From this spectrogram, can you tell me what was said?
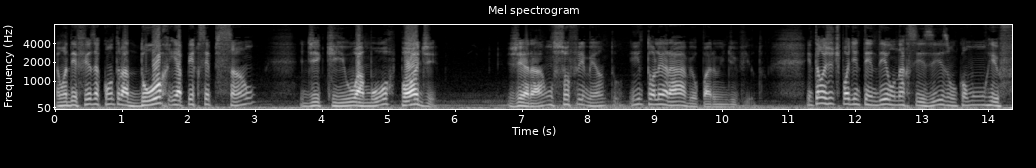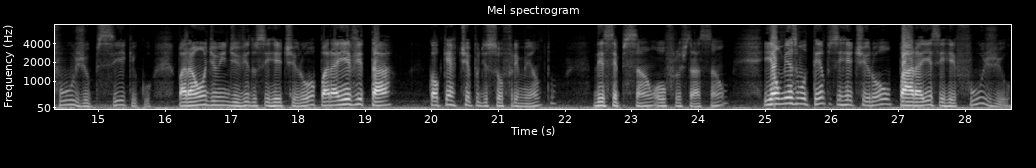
é uma defesa contra a dor e a percepção de que o amor pode gerar um sofrimento intolerável para o indivíduo. Então a gente pode entender o narcisismo como um refúgio psíquico para onde o indivíduo se retirou para evitar qualquer tipo de sofrimento, decepção ou frustração, e ao mesmo tempo se retirou para esse refúgio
